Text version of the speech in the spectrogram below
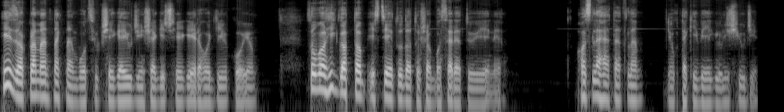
Hazel Clementnek nem volt szüksége Eugene segítségére, hogy gyilkoljon. Szóval higgadtabb és céltudatosabb a szeretőjénél. Az lehetetlen, nyugta ki végül is Eugene.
